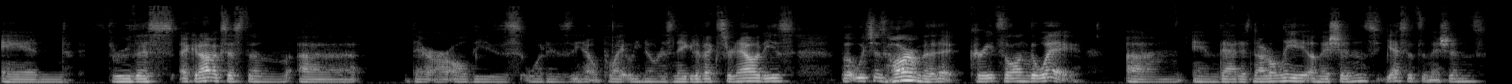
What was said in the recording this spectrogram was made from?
and through this economic system, uh, there are all these what is you know politely known as negative externalities, but which is harm that it creates along the way. Um, and that is not only emissions. Yes, it's emissions,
